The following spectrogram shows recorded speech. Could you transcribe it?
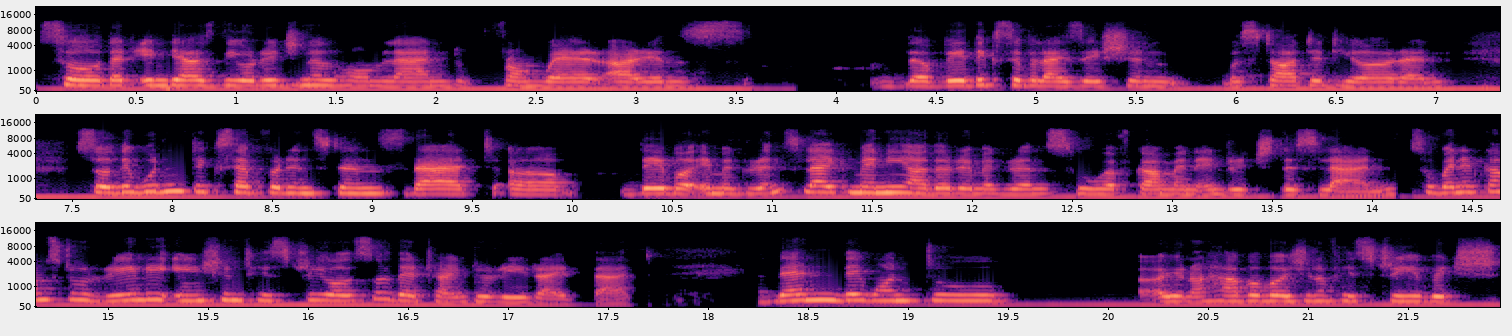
So that India is the original homeland from where Aryans the Vedic civilization was started here. And so they wouldn't accept, for instance, that uh, they were immigrants like many other immigrants who have come and enriched this land. So when it comes to really ancient history, also, they're trying to rewrite that. Then they want to, uh, you know, have a version of history which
